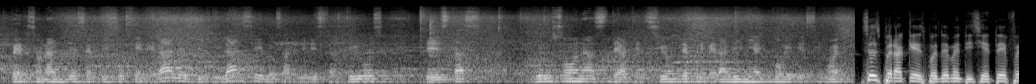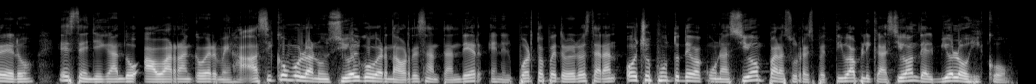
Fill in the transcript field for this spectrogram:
personal de servicios generales, vigilancia y los administrativos de estas de atención de primera línea al COVID-19. Se espera que después del 27 de febrero estén llegando a Barranca Bermeja, así como lo anunció el gobernador de Santander, en el puerto petrolero estarán ocho puntos de vacunación para su respectiva aplicación del biológico.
